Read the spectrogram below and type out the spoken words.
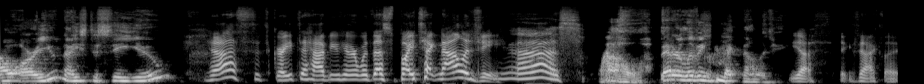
how are you? Nice to see you. Yes, it's great to have you here with us by technology. Yes. Wow, better living technology. yes, exactly.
